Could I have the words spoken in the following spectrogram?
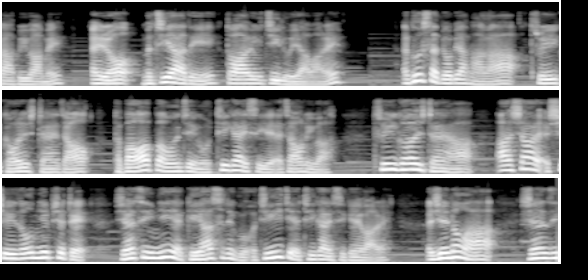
ထားပေးပါမယ်အဲ့တော့မကြည့်ရသေးရင်တွားပြီးကြည့်လို့ရပါတယ် အခုဆက်ပြောပြမှာက3 Gorish Dan ကြောင့်တဘာဝပတ်ဝန်းကျင်ကိုထိခိုက်စေတဲ့အကြောင်းတွေပါ3 Gorish Dan ဟာအာရှရဲ့အရှေ့ဆုံးမြစ်ဖြစ်တဲ့ရန်စီမြစ်ရဲ့ဂေယစနစ်ကိုအကြီးအကျယ်ထိခိုက်စေခဲ့ပါတယ်အရင်တော့ကရန်စီ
